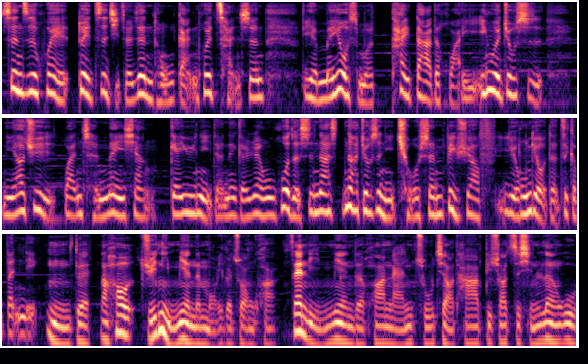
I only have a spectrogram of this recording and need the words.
甚至会对自己的认同感会产生，也没有什么太大的怀疑，因为就是你要去完成那一项给予你的那个任务，或者是那那就是你求生必须要拥有的这个本领。嗯，对。然后局里面的某一个状况，在里面的话，男主角他必须要执行任务。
